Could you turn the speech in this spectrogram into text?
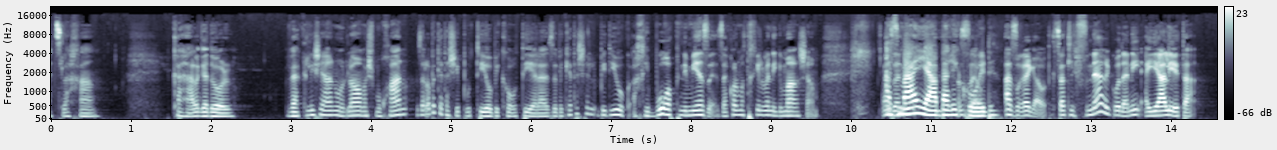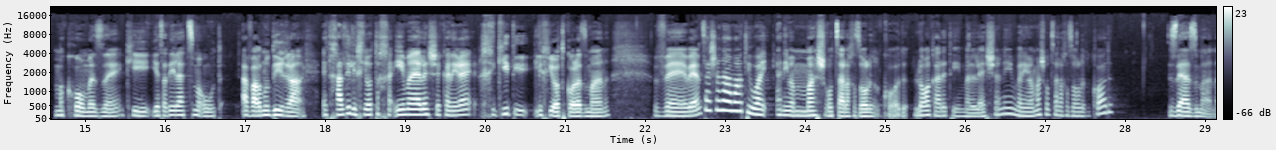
הצלחה, קהל גדול, והכלי שלנו עוד לא ממש מוכן, זה לא בקטע שיפוטי או ביקורתי, אלא זה בקטע של בדיוק, החיבור הפנימי הזה, זה הכל מתחיל ונגמר שם. אז, אז אני, מה היה בריקוד? אז, אז רגע, עוד קצת לפני הריקוד, אני, היה לי את המקום הזה, כי יצאתי לעצמאות, עברנו דירה, התחלתי לחיות את החיים האלה שכנראה חיכיתי לחיות כל הזמן. ובאמצע השנה אמרתי, וואי, אני ממש רוצה לחזור לרקוד. לא רקדתי מלא שנים, ואני ממש רוצה לחזור לרקוד, זה הזמן.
